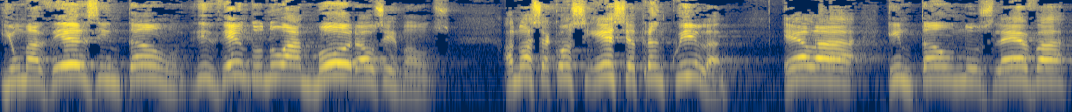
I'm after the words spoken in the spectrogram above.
E uma vez então, vivendo no amor aos irmãos, a nossa consciência tranquila, ela então nos leva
